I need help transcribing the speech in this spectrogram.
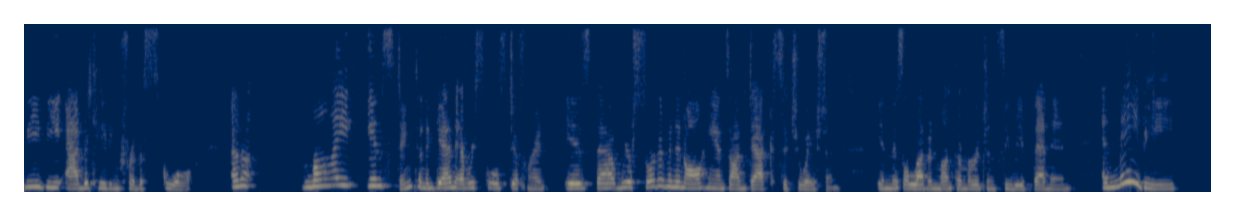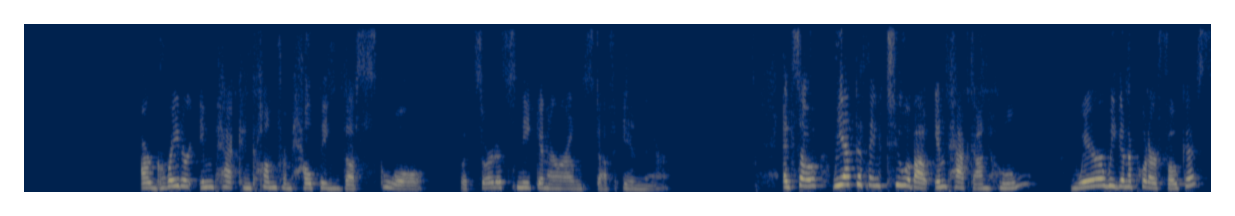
we be advocating for the school? And uh, my instinct, and again, every school is different, is that we're sort of in an all hands on deck situation in this 11 month emergency we've been in. And maybe our greater impact can come from helping the school, but sort of sneaking our own stuff in there. And so we have to think too about impact on whom. Where are we going to put our focus?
